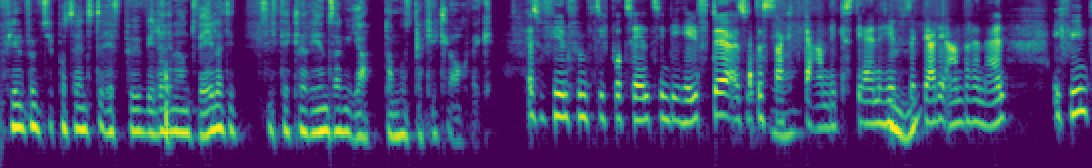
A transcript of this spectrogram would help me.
54 Prozent der FPÖ-Wählerinnen und Wähler, die sich deklarieren, sagen, ja, da muss der Kickel auch weg. Also 54 Prozent sind die Hälfte, also das sagt gar nichts. Die eine Hälfte sagt ja, die andere nein. Ich finde,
